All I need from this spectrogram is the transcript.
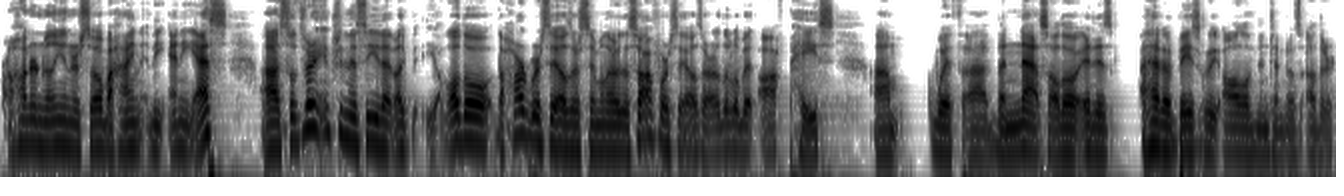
100 million or so behind the NES. Uh, so it's very interesting to see that, like, although the hardware sales are similar, the software sales are a little bit off pace um, with uh, the NES. Although it is ahead of basically all of Nintendo's other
